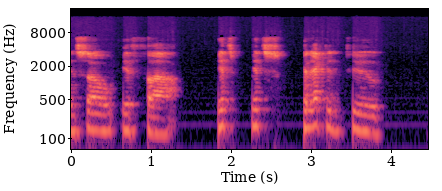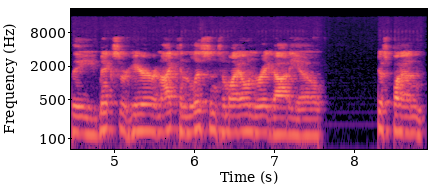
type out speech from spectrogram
and so if uh, it's it's connected to the mixer here, and I can listen to my own rig audio just by un-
